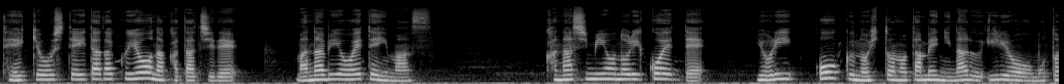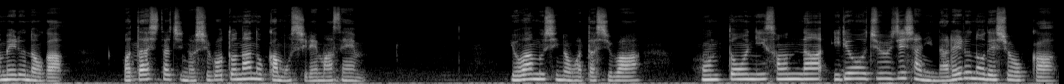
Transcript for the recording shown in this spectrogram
提供していただくような形で学びを得ています。悲しみを乗り越えてより多くの人のためになる医療を求めるのが私たちの仕事なのかもしれません。弱虫の私は本当にそんな医療従事者になれるのでしょうか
